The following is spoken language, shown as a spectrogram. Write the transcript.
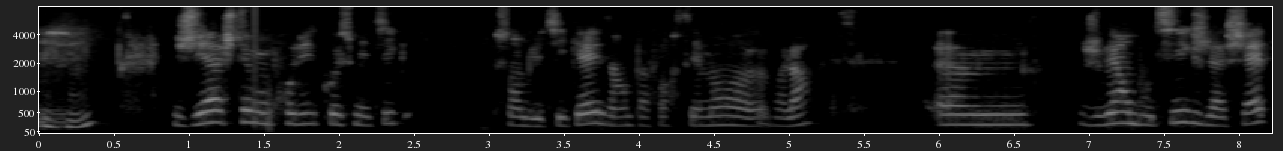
Mhm. J'ai acheté mon produit de cosmétique sans beauty case, hein, pas forcément, euh, voilà. Euh, je vais en boutique, je l'achète.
